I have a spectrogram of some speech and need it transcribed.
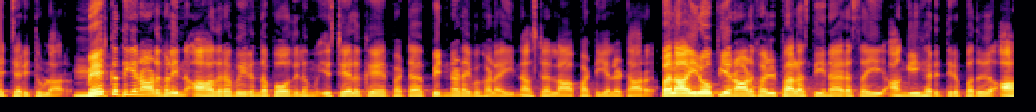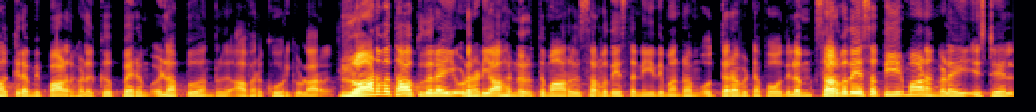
எச்சரித்துள்ளார். மேற்கத்திய நாடுகளின் ஆதரவு இருந்த போதிலும் இஸ்ரேலுக்கு ஏற்பட்ட பின்னடைவுகளை நஸ்டெல்லா பட்டியலிட்டார். பல ஐரோப்பிய நாடுகள் பலஸ்தீன அரசை அங்கீகரித்திருப்பது ஆக்கிரமிப்பாளர்களுக்கு பெரும் இழப்பு என்று அவர் கூறியுள்ளார். ராணுவ தாக்குதலை உடனடியாக நிறுத்துமாறு சர்வதேச நீதிமன்றம் உத்தரவிட்ட போதிலும் சர்வதேச தீர்மானங்களை இஸ்ரேல்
